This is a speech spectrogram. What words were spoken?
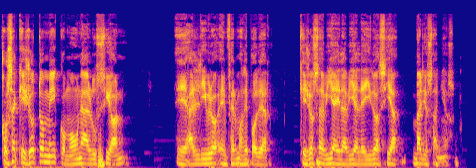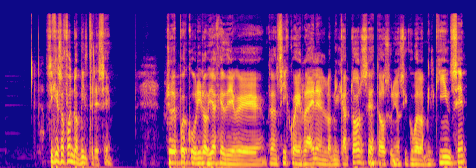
Cosa que yo tomé como una alusión eh, al libro Enfermos de Poder, que yo sabía él había leído hacía varios años. Así que eso fue en 2013. Yo después cubrí los viajes de eh, Francisco a Israel en el 2014, a Estados Unidos y Cuba en 2015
